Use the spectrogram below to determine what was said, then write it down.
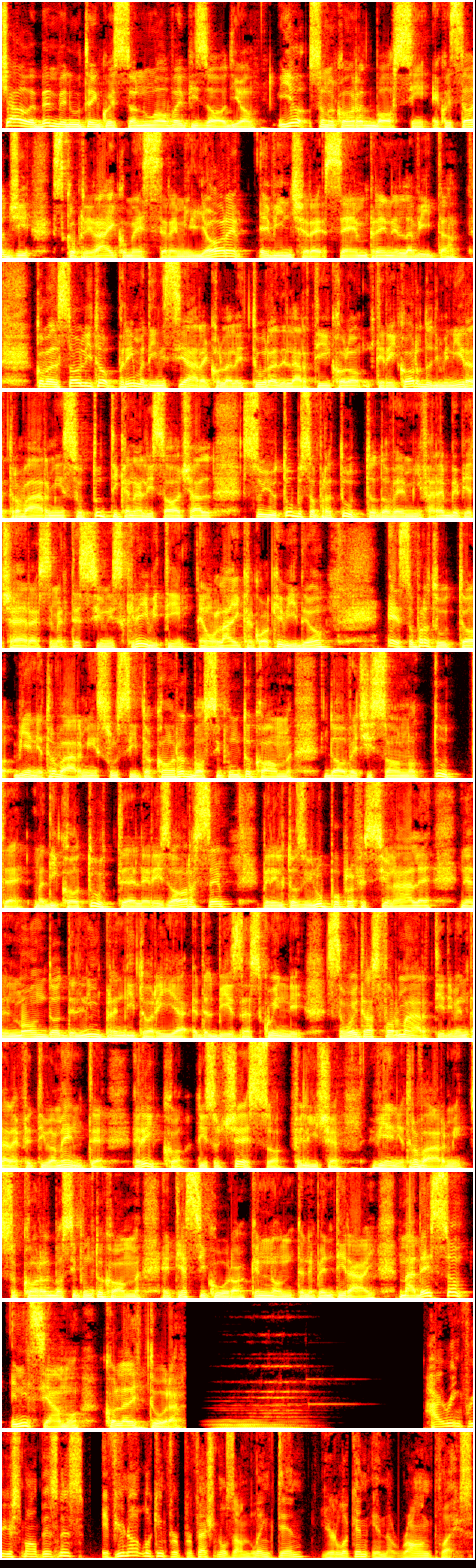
Ciao e benvenuto in questo nuovo episodio. Io sono Conrad Bossi e quest'oggi scoprirai come essere migliore e vincere sempre nella vita. Come al solito, prima di iniziare con la lettura dell'articolo, ti ricordo di venire a trovarmi su tutti i canali social, su YouTube soprattutto, dove mi farebbe piacere se mettessi un iscriviti e un like a qualche video, e soprattutto vieni a trovarmi sul sito conradbossi.com, dove ci sono tutte, ma dico tutte le risorse risorse per il tuo sviluppo professionale nel mondo dell'imprenditoria e del business. Quindi, se vuoi trasformarti e diventare effettivamente ricco, di successo, felice, vieni a trovarmi su conradbossi.com e ti assicuro che non te ne pentirai. Ma adesso iniziamo con la lettura. Hiring for your small business? If you're not looking for professionals on LinkedIn, you're looking in the wrong place.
